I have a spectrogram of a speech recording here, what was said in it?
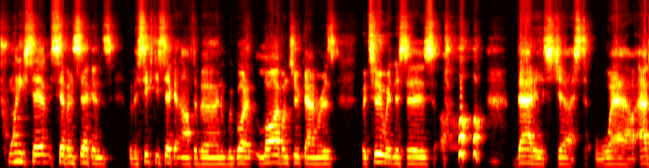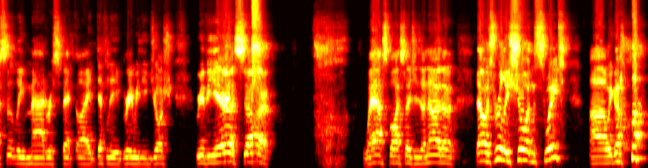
27 seconds with a 60 second afterburn. We've got it live on two cameras with two witnesses. That is just wow, absolutely mad respect. I definitely agree with you, Josh Riviera. So, wow, Spice Legends. I know that that was really short and sweet. Uh, we got a lot,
